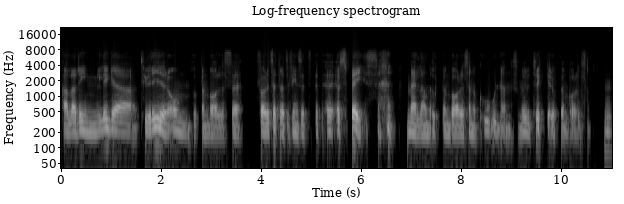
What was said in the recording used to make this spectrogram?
alla rimliga teorier om uppenbarelse förutsätter att det finns ett, ett, ett space mellan uppenbarelsen och orden som uttrycker uppenbarelsen. Mm.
